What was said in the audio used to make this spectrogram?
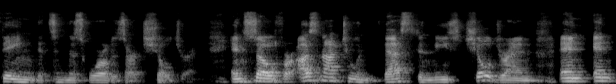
thing that's in this world is our children. And so for us not to invest in these children, and, and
